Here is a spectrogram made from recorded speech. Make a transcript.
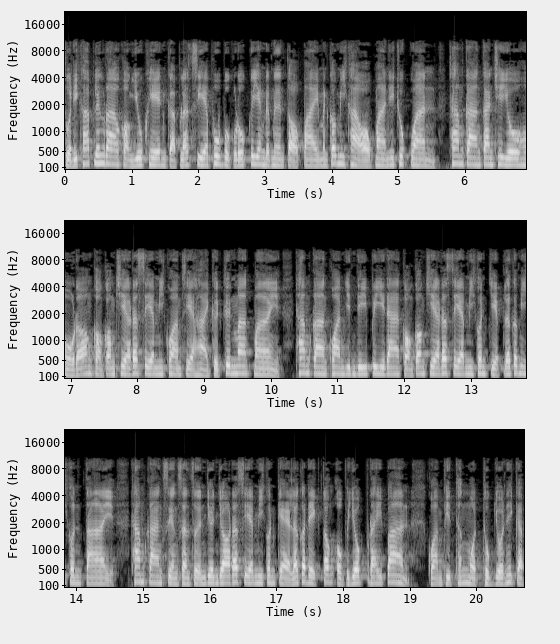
สวัสดีครับ เรื่องราวของยูเครนกับรัสเซียผู้บุกรุกก็ยังดำเนินต่อไป มันก็มีข่าวออกมาในทุกวันท่ามกลางการเชโยโห่ร้องของกองเชียร์รัสเซียมีความเสียหายเกิดขึ้นมากมายท่ามกลางความยินดีปรีดาของกองเชียร์รัสเซียมีคนเจ็บแล้วก็มีคนตายท่ามกลางเสียงสรรเสริญเยินยอรัสเซียมีคนแก่แล้วก็เด็กต้องอพยพไร้บ้าน ความผิดทั้งหมดถูกโยนให้กับ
